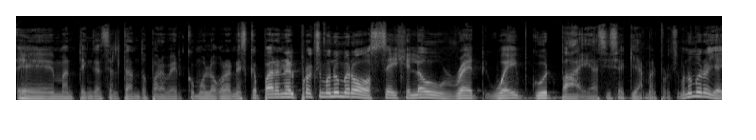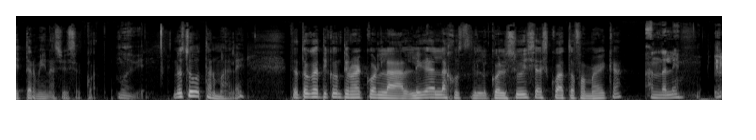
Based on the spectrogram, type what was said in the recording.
Eh, manténganse al tanto para ver cómo logran escapar en el próximo número. Say hello, Red Wave, goodbye. Así se llama el próximo número y ahí termina Suicide Squad. Muy bien. No estuvo tan mal, ¿eh? Te toca a ti continuar con la Liga de la Justicia, con el Suicide Squad of America. Ándale. eh,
